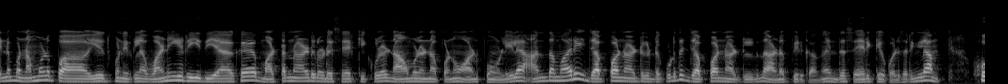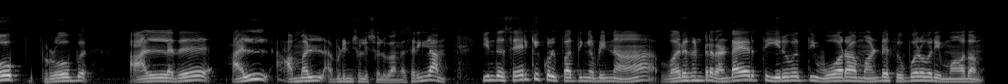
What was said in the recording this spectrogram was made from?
என்ன நம்மளும் பா இது பண்ணியிருக்கலாம் வணிக ரீதியாக மற்ற நாடுகளோட செயற்கைக்கோளை நாமளும் என்ன பண்ணுவோம்? அனுப்புவோம் இல்லையில அந்த மாதிரி ஜப்பான் நாட்டுக்கிட்ட கொடுத்து ஜப்பான் நாட்டிலிருந்து அனுப்பியிருக்காங்க இந்த செயற்கைக்கோள். சரிங்களா? ஹோப் ப்ரோப் அல்லது அல் அமல் அப்படின்னு சொல்லி சொல்லுவாங்க. சரிங்களா? இந்த செயற்கைக்கோள் பார்த்திங்க அப்படின்னா வருகின்ற ரெண்டாயிரத்தி இருபத்தி ஓராம் ஆண்டு பிப்ரவரி மாதம்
